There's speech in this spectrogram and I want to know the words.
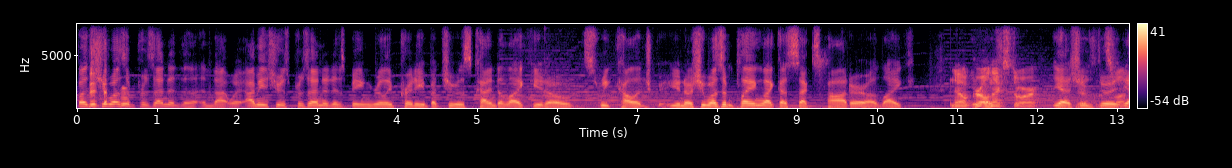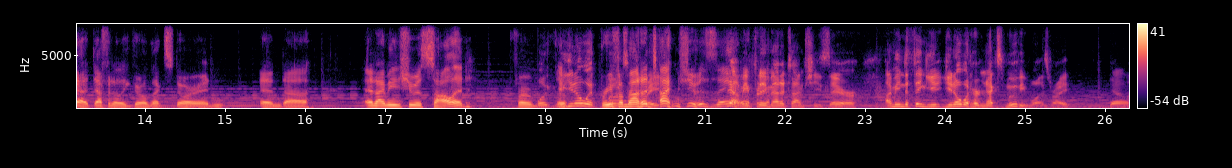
But This- she wasn't presented the, in that way. I mean, she was presented as being really pretty, but she was kind of like, you know, sweet college. You know, she wasn't playing like a sex pot or a like. no girl know, next door. Yeah, she Yeah, was doing. fine. Yeah, definitely girl next door, and and uh and I mean, she was solid for Well, the you know what? brief what's amount great? of time she was there. Yeah, I mean, for the amount of time she's there. I mean, the thing you you know what her next movie was, right? no.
